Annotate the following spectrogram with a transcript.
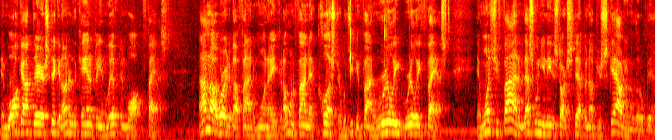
And walk out there, stick it under the canopy, and lift and walk fast. And I'm not worried about finding one aphid. I want to find that cluster, which you can find really, really fast. And once you find them, that's when you need to start stepping up your scouting a little bit.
